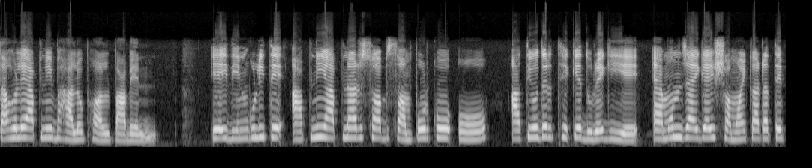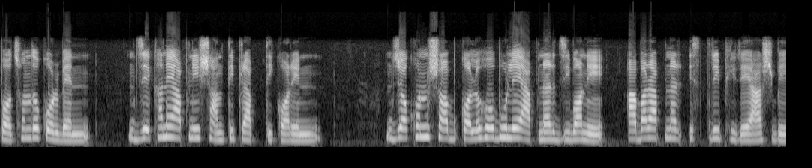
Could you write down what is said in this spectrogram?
তাহলে আপনি ভালো ফল পাবেন। এই দিনগুলিতে আপনি আপনার সব সম্পর্ক ও আত্মীয়দের থেকে দূরে গিয়ে এমন জায়গায় সময় কাটাতে পছন্দ করবেন, যেখানে আপনি শান্তি প্রাপ্তি করেন। যখন সব কলহ ভুলে আপনার জীবনে আবার আপনার স্ত্রী ফিরে আসবে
